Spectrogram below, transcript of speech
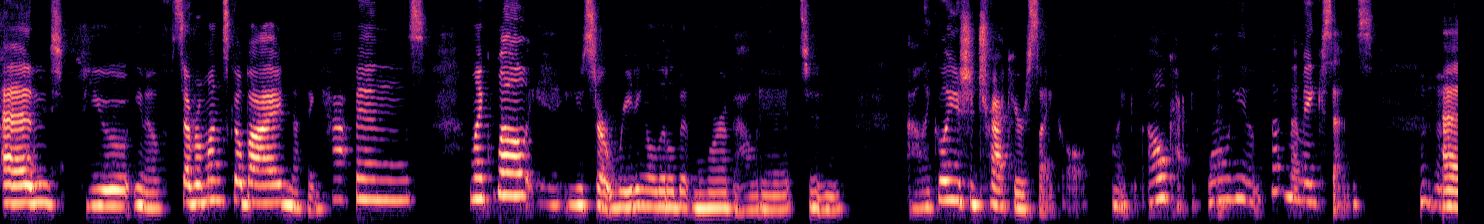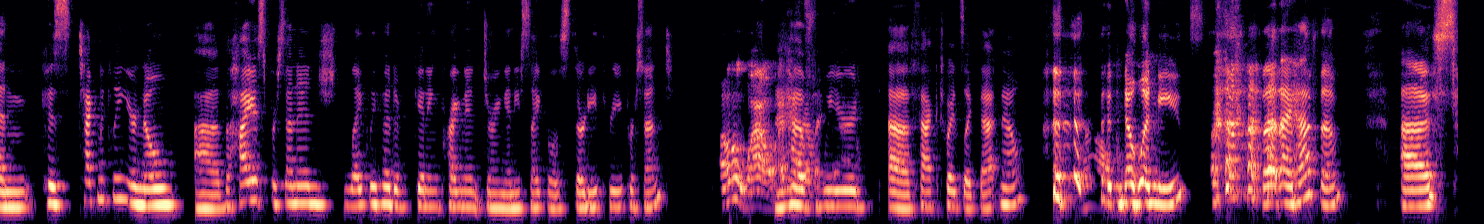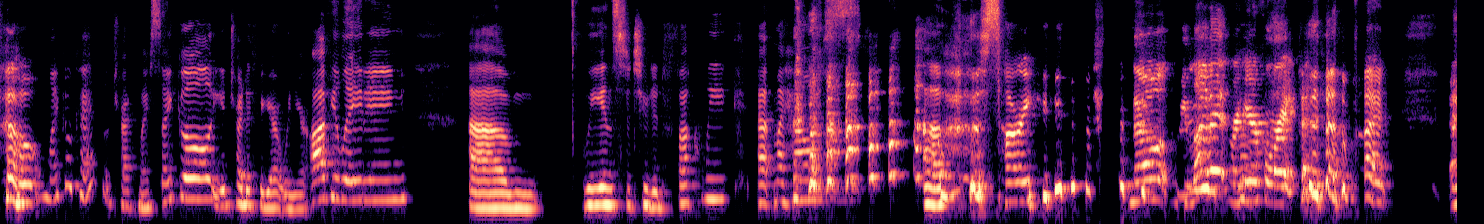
and you, you know, several months go by, nothing happens. Like, well, you start reading a little bit more about it. And I'm like, well, you should track your cycle. I'm like, okay, well, you know, that, that makes sense. Mm-hmm. And because technically, you're no, uh, the highest percentage likelihood of getting pregnant during any cycle is 33%. Oh wow! I, I have weird uh, factoids like that now wow. that no one needs, but I have them. Uh, so I'm like, okay, I'll track my cycle. You try to figure out when you're ovulating. Um, we instituted fuck week at my house. uh, sorry. no, we love it. We're here for it. but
